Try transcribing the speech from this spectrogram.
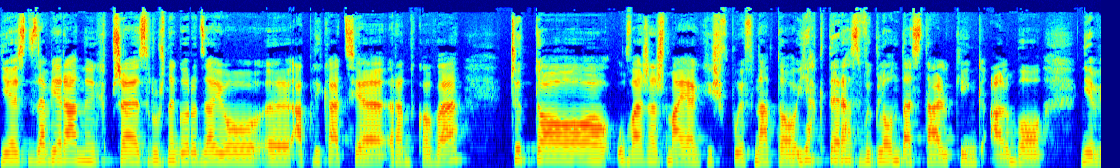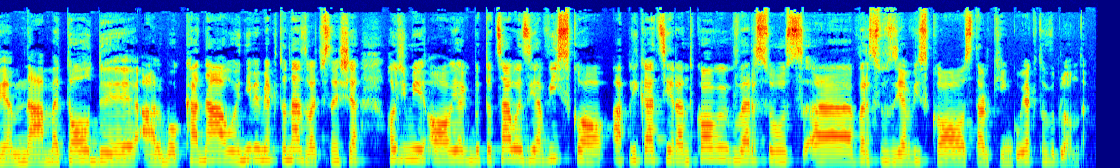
jest zawieranych przez różnego rodzaju y, aplikacje randkowe, czy to uważasz ma jakiś wpływ na to, jak teraz wygląda stalking, albo nie wiem, na metody, albo kanały, nie wiem jak to nazwać, w sensie chodzi mi o jakby to całe zjawisko aplikacji randkowych versus, e, versus zjawisko stalkingu. Jak to wygląda?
